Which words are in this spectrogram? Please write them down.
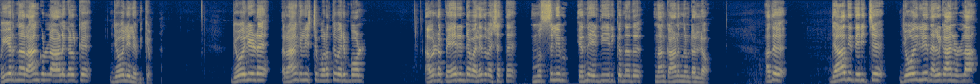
ഉയർന്ന റാങ്കുള്ള ആളുകൾക്ക് ജോലി ലഭിക്കും. ജോലിയുടെ റാങ്ക് ലിസ്റ്റ് പുറത്തു വരുമ്പോൾ അവരുടെ പേരിന്റെ വലതുവശത്ത് മുസ്ലിം എന്ന് എഴുതിയിരിക്കുന്നത് നാം കാണുന്നുണ്ടല്ലോ. അത് ജാതി തിരിച്ച് ജോലി നൽകാനുള്ള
